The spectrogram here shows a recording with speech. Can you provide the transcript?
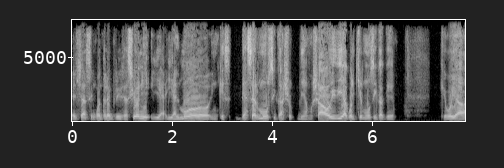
del jazz en cuanto a la improvisación y, y al modo en que de hacer música. Yo, digamos, ya hoy día cualquier música que, que voy a,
